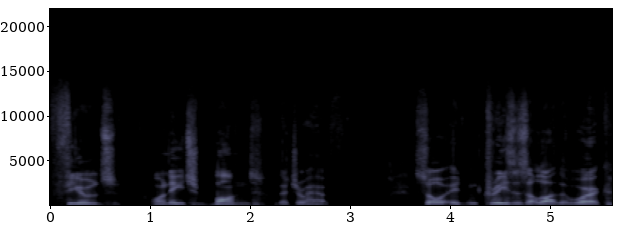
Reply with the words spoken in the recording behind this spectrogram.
fields on each bond that you have. So it increases a lot the work,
